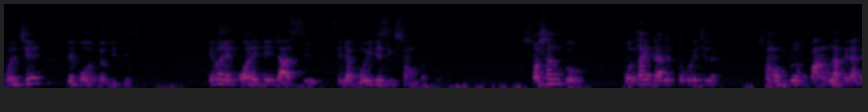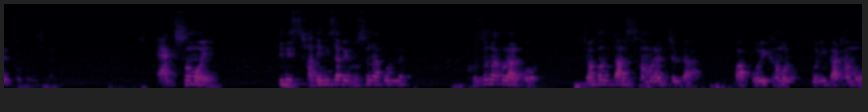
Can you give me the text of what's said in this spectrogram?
বলছে যে বৌদ্ধ বিদ্বেষী। এবারে পরে যেটা আসছে, সেটা বৈদেশিক সম্পর্ক। শশাঙ্ক কোথায় রাজত্ব করেছিলেন? সমগ্র বাংলাতে রাজত্ব করেছিলেন। এক সময় তিনি স্বাধীন হিসাবে ঘোষণা করলেন। ঘোষণা করার পর যখন তার সাম্রাজ্যটা বা পরিকাঠামো পরিকাঠামো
